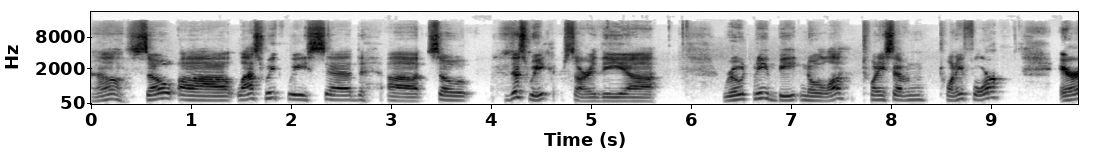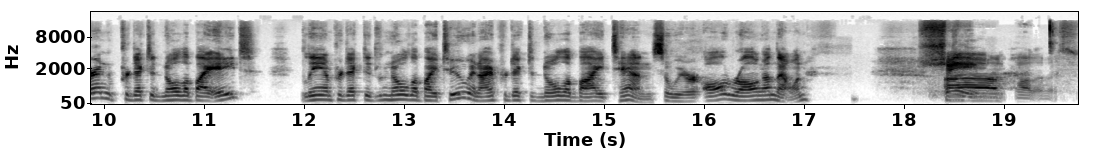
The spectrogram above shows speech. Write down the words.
Oh, so uh, last week we said, uh, so this week, sorry, the uh, RUNY beat NOLA 27 24. Aaron predicted NOLA by eight. Liam predicted NOLA by two, and I predicted NOLA by 10. So we were all wrong on that one. Shame uh, all of us.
